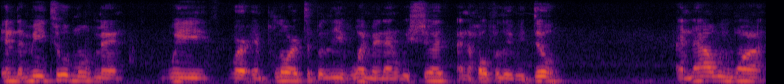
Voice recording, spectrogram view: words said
in the Me Too movement, we were implored to believe women, and we should, and hopefully we do. And now we want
